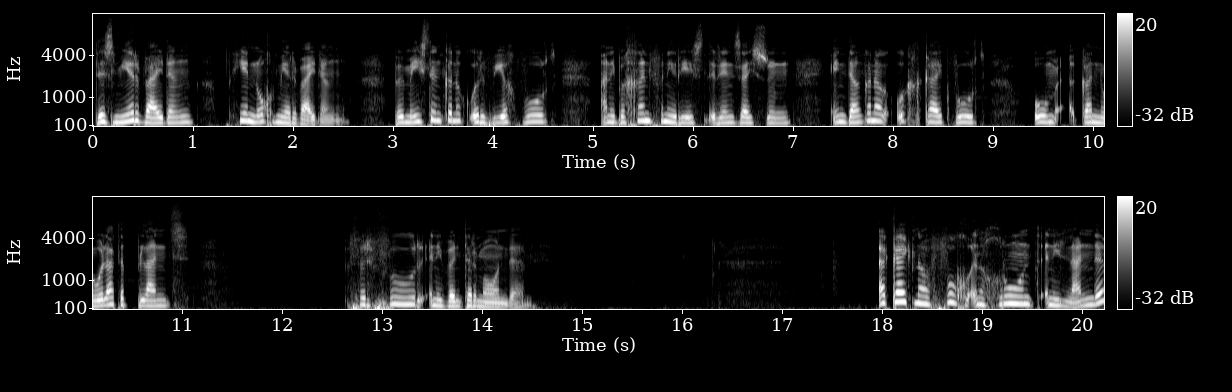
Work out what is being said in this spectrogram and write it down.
Dis meer weiding, geen nog meer weiding. Bemesting kan ook oorweeg word aan die begin van die reenseisoen en dan kan ook gekyk word om canola te plant vervoer in die wintermaande. Ek kyk na vog in grond in die lande.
